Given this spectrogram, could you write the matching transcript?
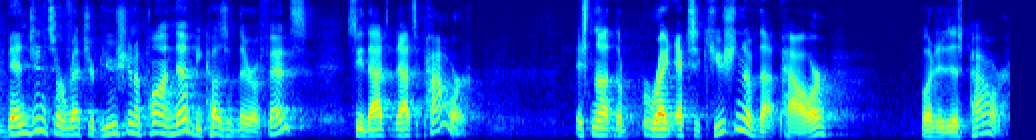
vengeance or retribution upon them because of their offense? See, that, that's power. It's not the right execution of that power, but it is power.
